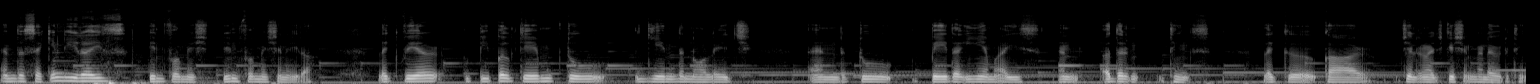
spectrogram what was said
And the second era is information information era like where people came to gain the knowledge and to pay the EMIs and other things like uh, car, children education, and everything.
